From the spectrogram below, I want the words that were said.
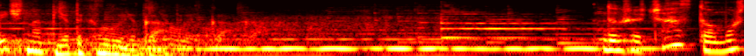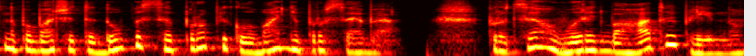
Психотерапевтична п'ятихвилинка. Дуже часто можна побачити дописи про піклування про себе. Про це говорять багато і плідно.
